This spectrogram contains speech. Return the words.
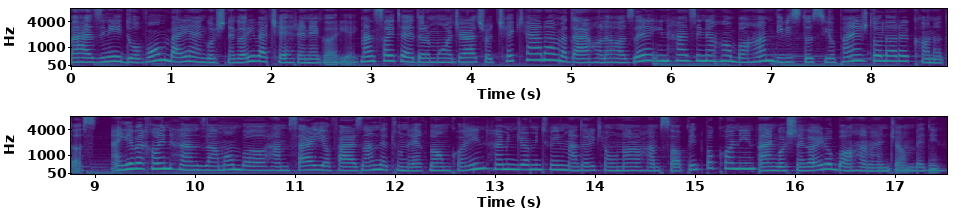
و هزینه دوم برای انگشتنگاری و چهره نگاریه من سایت اداره مهاجرت رو چک کردم و در حال حاضر این هزینه ها با هم 235 دلار کاناداست. اگه بخواین همزمان با همسر یا فرزندتون اقدام کنین همینجا می‌تونین مدارک که اونا رو هم سابمیت بکنین و انگشتنگاری رو با هم انجام بدین.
